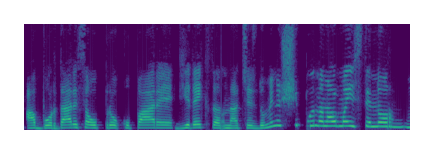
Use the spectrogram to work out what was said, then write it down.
abordare sau o preocupare directă în acest domeniu și până la urmă este normal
